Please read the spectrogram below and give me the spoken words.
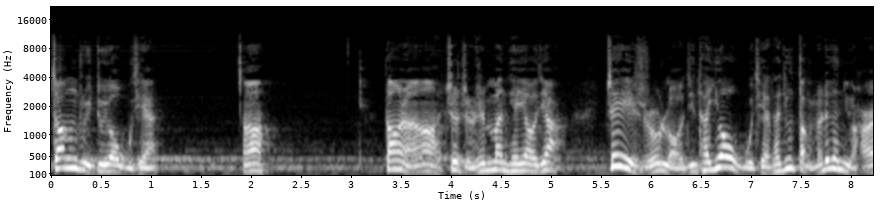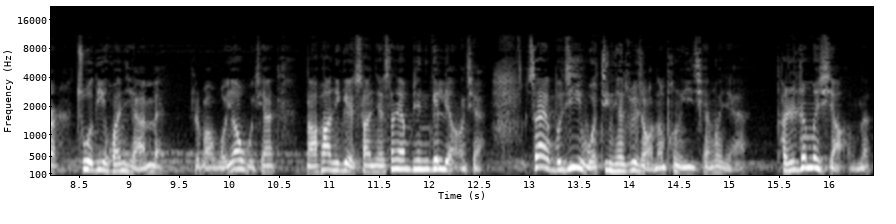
张嘴就要五千，啊！当然啊，这只是漫天要价。这时候老金他要五千，他就等着这个女孩坐地还钱呗。是吧？我要五千，哪怕你给三千，三千不行，你给两千，再不济我今天最少能碰一千块钱。他是这么想的。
